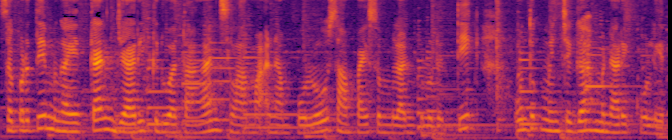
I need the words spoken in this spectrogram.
seperti mengaitkan jari kedua tangan selama 60 sampai 90 detik untuk mencegah menarik kulit.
